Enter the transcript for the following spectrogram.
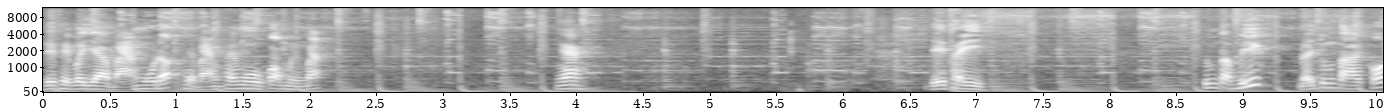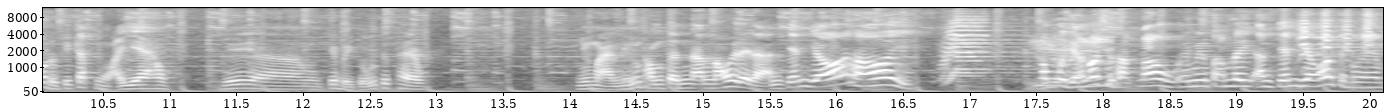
Vậy thì bây giờ bạn mua đất thì bạn phải mua của ông miền bắc. Nha. Vậy thì chúng ta biết để chúng ta có được cái cách ngoại giao với uh, cái bị chủ tiếp theo. Nhưng mà những thông tin anh nói đây là anh chém gió thôi. Không bao giờ nói sự thật đâu. Em yên tâm đi anh chém gió cho tụi em.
